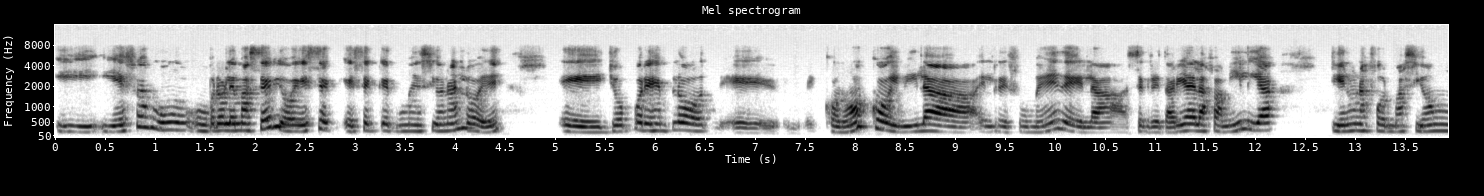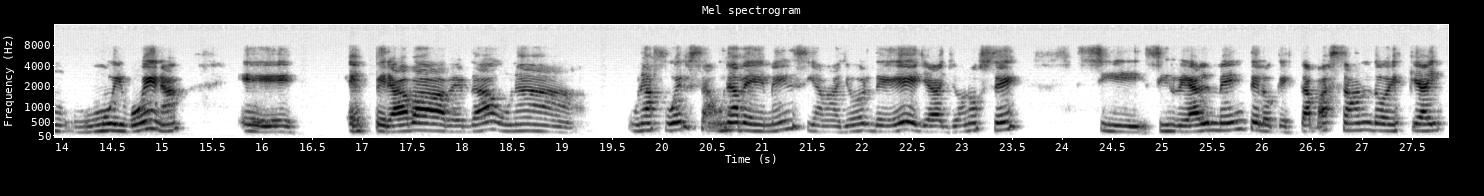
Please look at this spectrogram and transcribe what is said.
Y, eso es un, problema serio. Ese, ese que tú mencionas lo es. Eh, yo, por ejemplo, eh, conozco y vi la, el resumen de la secretaria de la familia. Tiene una formación muy buena. Eh, esperaba, ¿verdad? Una, una fuerza, una vehemencia mayor de ella. Yo no sé si, si realmente lo que está pasando es que hay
